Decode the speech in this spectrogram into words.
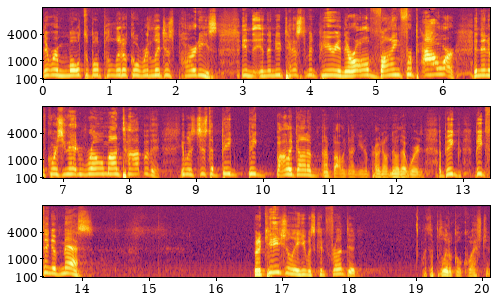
There were multiple political religious parties in the, in the New Testament period. They were all vying for power. And then, of course, you had Rome on top of it. It was just a big, big balagan of uh, balagan. You probably don't know that word. A big, big thing of mess. But occasionally he was confronted with a political question.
